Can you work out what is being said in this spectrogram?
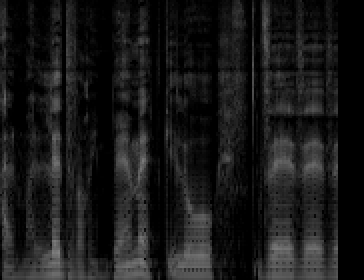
על מלא דברים, באמת, כאילו, ו... ו, ו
